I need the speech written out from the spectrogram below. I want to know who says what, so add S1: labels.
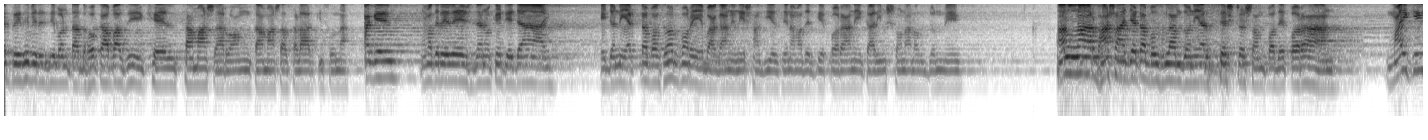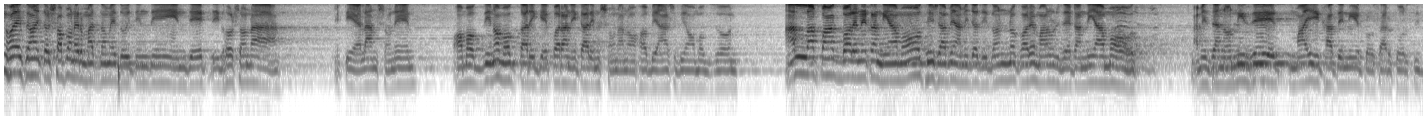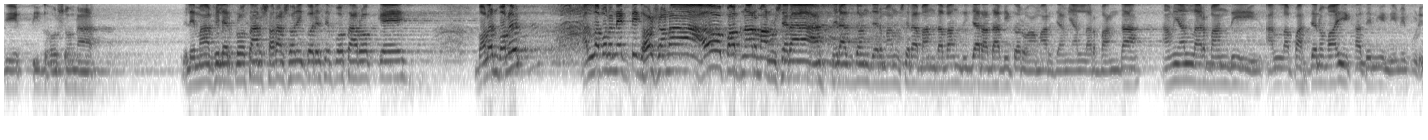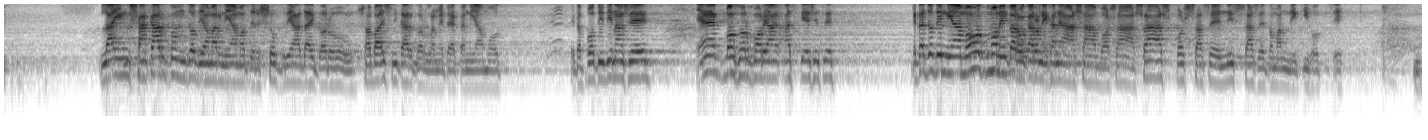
S1: এ পৃথিবীর জীবনটা ধোকাবাজি, খেল, তামাশা, রং, তামাশা ছাড়া আর কিছু না। আগে আমাদের রেশ যেন কেটে যায়, এই জন্য একটা বছর পরে বাগান এনে সাজিয়েছেন আমাদেরকে কোরআনে কারিম শোনানোর জন্যে। আল্লাহর ভাষায় যেটা বুঝলাম, দুনিয়ার শ্রেষ্ঠ সম্পদে কোরআন। মাইকিং হয়েছে হয়তো স্বপনের মাধ্যমে দুই তিন দিন, যে একটি ঘোষণা, একটি অ্যালান শোনেন। অমক দিন, অমক তারিখে কোরআনে কারিম শোনানো হবে, আসবে অমক জন। আল্লাহ পাক বলেন, এটা নিয়ামত হিসাবে আমি যদি গণ্য করে, মানুষ যে এটা নিয়ামত, আমি যেন নিজে মাইক হাতে নিয়ে প্রচার করছি যে একটি ঘোষণা। মাহফিলের প্রচার সরাসরি করেছে প্রচারককে। বলেন বলেন। আল্লাহ বলেন, একটি ঘোষণা, ও পাবনার মানুষেরা, সিরাজগঞ্জের মানুষেরা বান্দা বান্দি যারা দাবি করো, আমার যে আমি আল্লাহর বান্দা, আমি আল্লাহর বান্দি, আল্লাহ পাক যেন মাই খাতে নিয়ে নেমে পড়েছে। লাইং সাকার তুম যদি আমার নিয়ামতের শুক্রিয়া আদায় করো, সবাই স্বীকার করলাম, এটা একটা নিয়ামত। এটা প্রতিদিন আসে, এক বছর পরে আজকে এসেছে। এটা যদি নিয়ামত মনে করো, কারণ এখানে আসা বসা, শ্বাস প্রশ্বাসে, নিঃশ্বাসে তোমার নেকি হচ্ছে।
